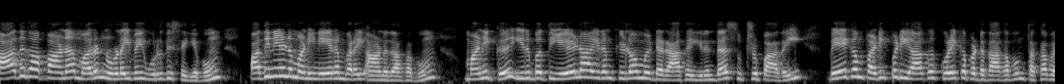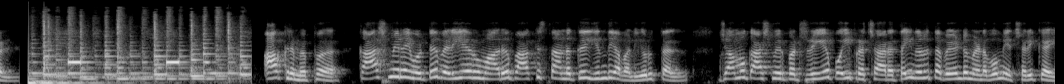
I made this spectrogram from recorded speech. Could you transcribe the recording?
பாதுகாப்பான மறுநுழைவை உறுதி செய்யவும் பதினேழு மணி நேரம் வரை ஆனதாகவும் மணிக்கு இருபத்தி ஏழாயிரம் கிலோமீட்டராக இருந்த சுற்றுப்பாதை வேகம் படிப்படியாக குறைக்கப்பட்டதாகவும் தகவல். ஆக்கிரமிப்பு. காஷ்மீரை விட்டு வெளியேறுமாறு பாகிஸ்தானுக்கு இந்தியா வலியுறுத்தல். ஜம்மு காஷ்மீர் பற்றிய பொய் பிரச்சாரத்தை நிறுத்த வேண்டும் எனவும் எச்சரிக்கை.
